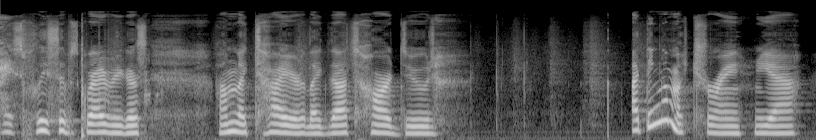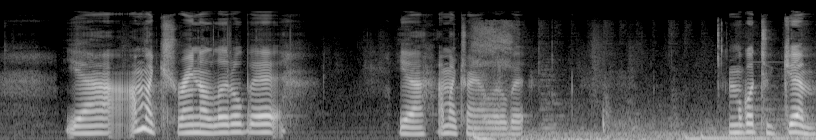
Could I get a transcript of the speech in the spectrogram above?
Guys, please subscribe because I'm like tired. Like, that's hard, dude. I think I'm a train. Yeah. Yeah, I'm gonna train a little bit. Yeah, I'm gonna train a little bit. I'm gonna go to gym.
